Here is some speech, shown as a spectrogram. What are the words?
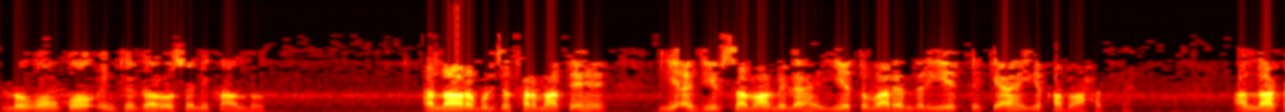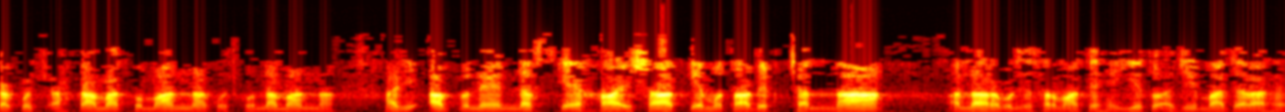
لوگوں کو ان کے گھروں سے نکال دو۔ اللہ رب العزت فرماتے ہیں، یہ عجیب سا معاملہ ہے۔ یہ تمہارے اندر یہ کیا ہے؟ یہ قباحت ہے۔ اللہ کا کچھ احکامات کو ماننا، کچھ کو نہ ماننا۔ ہاں جی اپنے نفس کے خواہشات کے مطابق چلنا اللہ رب العزت فرماتے ہیں۔ یہ تو عجیب ماجرا ہے۔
